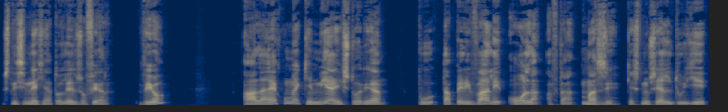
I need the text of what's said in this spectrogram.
στη συνέχεια το Layers of Fear 2, αλλά έχουμε και μία ιστορία που τα περιβάλλει όλα αυτά μαζί και στην ουσία λειτουργεί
